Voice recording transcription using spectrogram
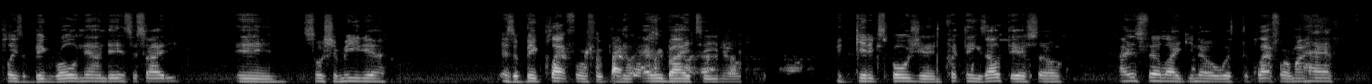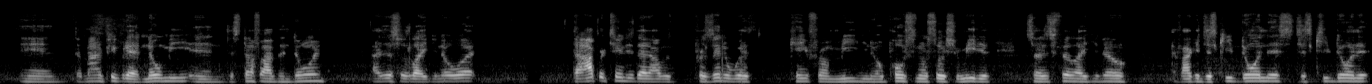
plays a big role nowadays in society. And social media is a big platform for you know everybody to, you know, get exposure and put things out there. So I just feel like, you know, with the platform I have and the amount of people that know me and the stuff I've been doing, I just was like, you know what? The opportunities that I was presented with came from me, you know, posting on social media. So I just feel like, you know, if I could just keep doing this, just keep doing it,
